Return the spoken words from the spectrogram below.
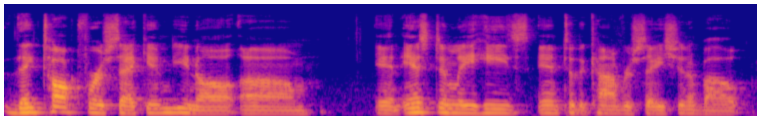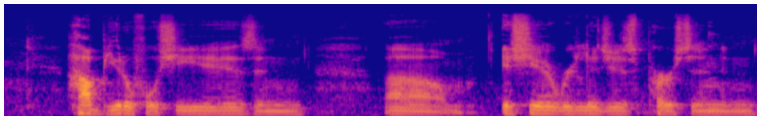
they talked for a second, you know, um, and instantly he's into the conversation about how beautiful she is and um, is she a religious person and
